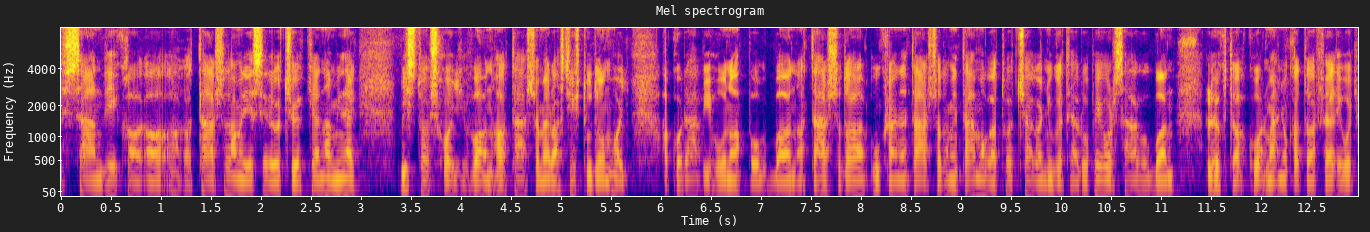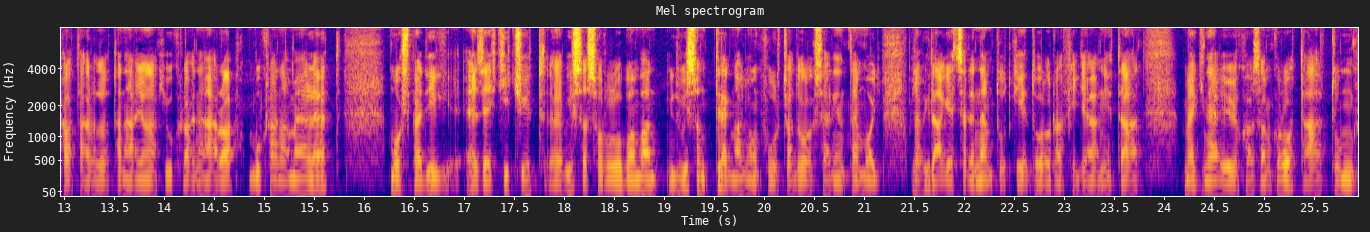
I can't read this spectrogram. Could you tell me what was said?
szándék a, a, a társadalom részéről csökken, aminek biztos, hogy van hatása, mert azt is tudom, hogy a korábbi hónapokban a társadalom, Ukrajna társadalmi támogatottság a nyugat-európai országokban lökte a kormányokat a felé, hogy határozottan álljanak Ukrajnára, Ukrajna mellett. Most pedig ez egy kicsit visszaszorulóban van, viszont tényleg nagyon furcsa dolog szerintem, hogy hogy a világ egyszerűen nem tud két dologra figyelni. Tehát megint előjövök az, amikor ott álltunk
